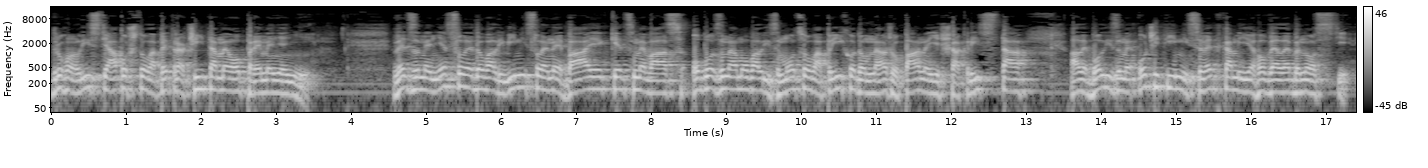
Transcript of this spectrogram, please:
V druhom liste Apoštola Petra čítame o premenení. Veď sme nesledovali vymyslené báje, keď sme vás oboznamovali s mocou a príchodom nášho pána Ježa Krista, ale boli sme očitými svetkami jeho velebnosti,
